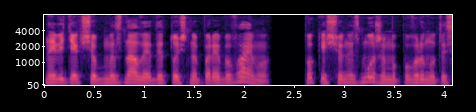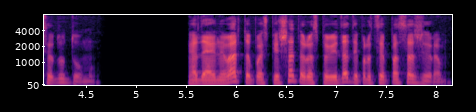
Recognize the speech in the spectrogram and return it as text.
Навіть якщо б ми знали, де точно перебуваємо, поки що не зможемо повернутися додому. Гадаю, не варто поспішати розповідати про це пасажирам,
